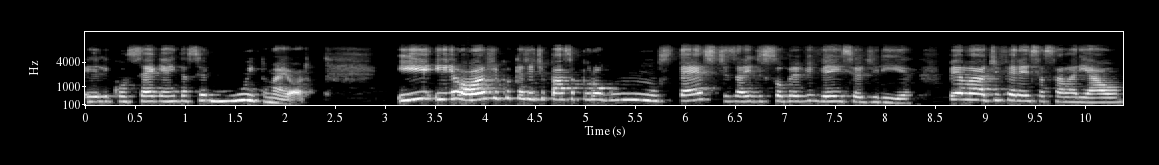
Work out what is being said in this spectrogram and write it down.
ele consegue ainda ser muito maior. E, e, lógico que a gente passa por alguns testes aí de sobrevivência, eu diria, pela diferença salarial,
